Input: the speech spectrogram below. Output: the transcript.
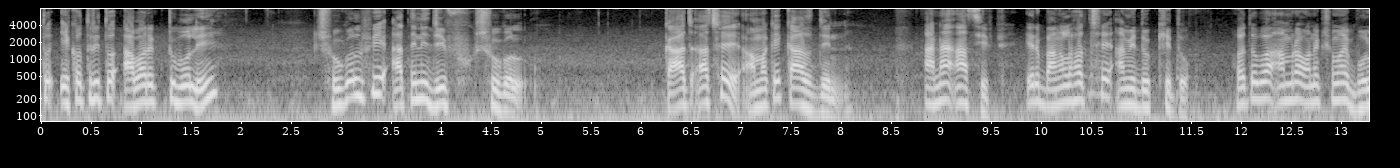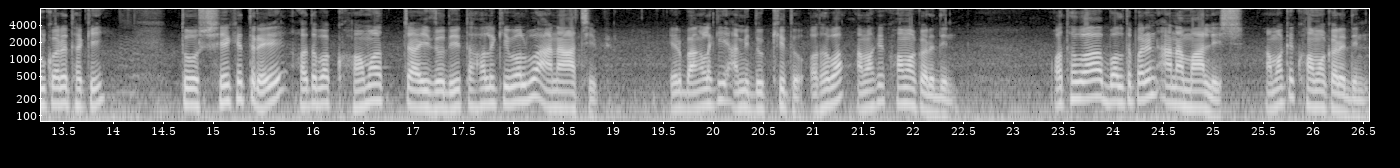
তো একত্রিত আবার একটু বলি। সুগলফি আতিনি জীব সুগল। কাজ আছে, আমাকে কাজ দিন। আনা আসিফ, এর বাংলা হচ্ছে, আমি দুঃখিত। হয়তোবা আমরা অনেক সময় ভুল করে থাকি। তো সেক্ষেত্রে হয়তোবা ক্ষমা চাই যদি, তাহলে কি বলব? আনা আছিফ। এর বাংলা কি? আমি দুঃখিত। অথবা আমাকে ক্ষমা করে দিন। অথবা বলতে পারেন, আনা মালিশ। আমাকে ক্ষমা করে দিন।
